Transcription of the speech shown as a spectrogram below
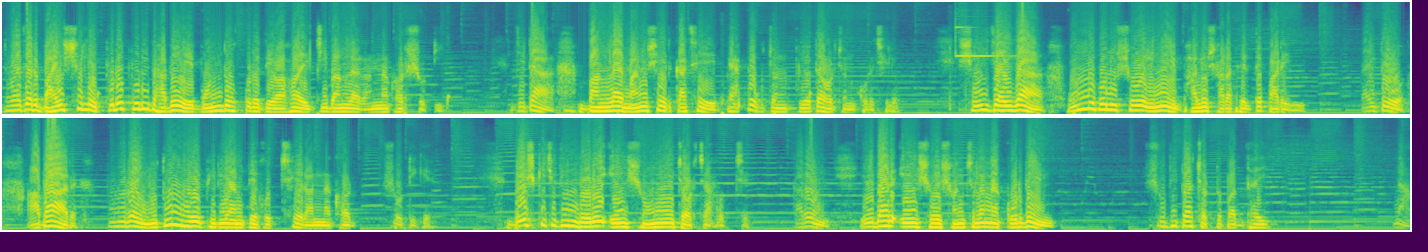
দু হাজার বাইশ সালে পুরোপুরিভাবে বন্ধ করে দেওয়া হয় জি বাংলা রান্নাঘর শোটি, যেটা বাংলার মানুষের কাছে ব্যাপক জনপ্রিয়তা অর্জন করেছিল। সেই জায়গা অন্য কোনো শো এনে ভালো সাড়া ফেলতে পারেনি। তাই তো আবার পুনরায় নতুনভাবে ফিরিয়ে আনতে হচ্ছে রান্নাঘর শোটিকে। বেশ কিছুদিন ধরে এই শো নিয়ে চর্চা হচ্ছে। কারণ এবার এই শো সঞ্চালনা করবেন সুদীপা চট্টোপাধ্যায়। না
